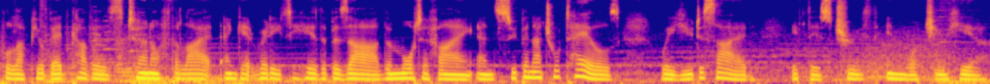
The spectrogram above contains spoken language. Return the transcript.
Pull up your bed covers, turn off the light, and get ready to hear the bizarre, the mortifying, and supernatural tales where you decide if there's truth in what you hear.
